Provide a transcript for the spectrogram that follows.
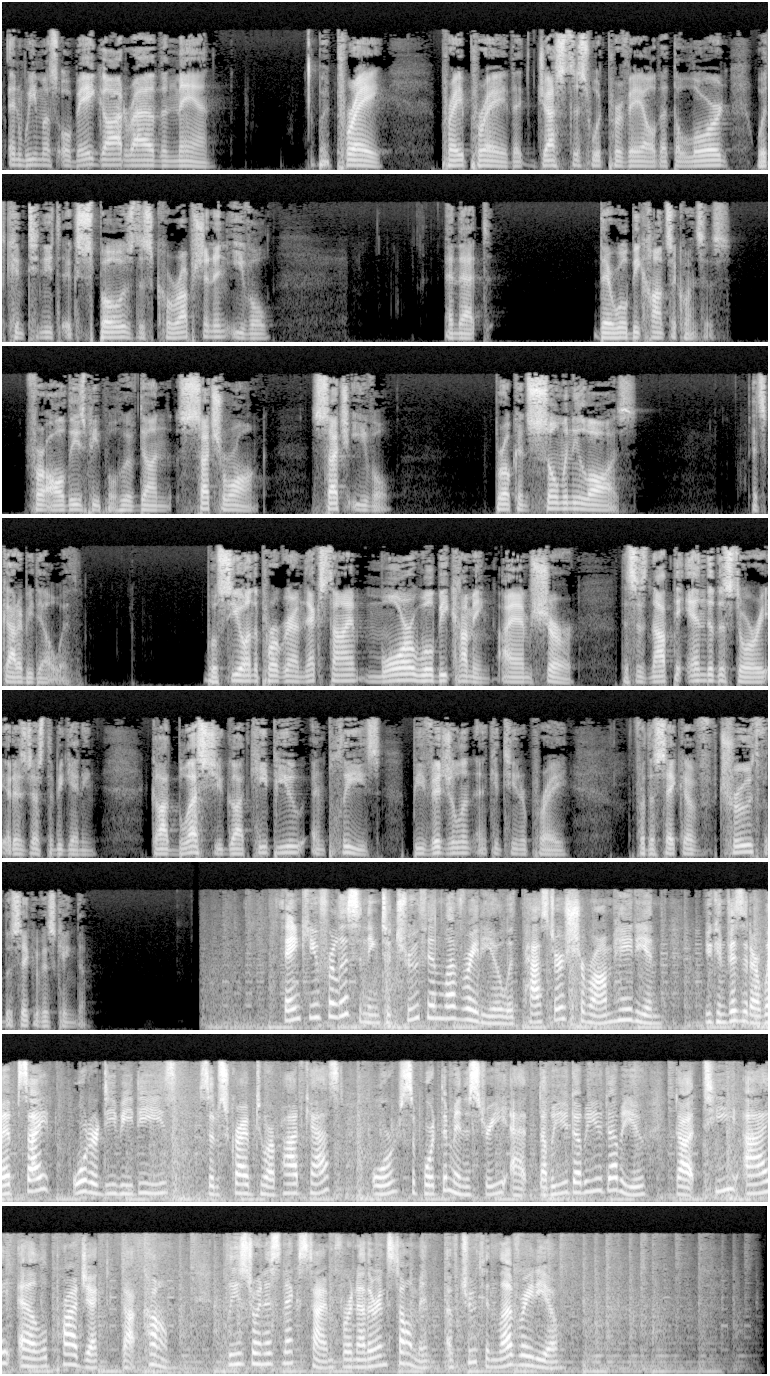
and we must obey God rather than man. But pray, pray, pray that justice would prevail, that the Lord would continue to expose this corruption and evil, and that there will be consequences for all these people who have done such wrong, such evil, broken so many laws. It's got to be dealt with. We'll see you on the program next time. More will be coming, I am sure. This is not the end of the story, it is just the beginning. God bless you. God keep you. And please be vigilant and continue to pray for the sake of truth, for the sake of his kingdom. Thank you for listening to Truth in Love Radio with Pastor Shahram Hadian. You can visit our website, order DVDs, subscribe to our podcast, or support the ministry at www.tilproject.com. Please join us next time for another installment of Truth in Love Radio.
